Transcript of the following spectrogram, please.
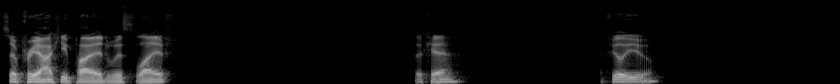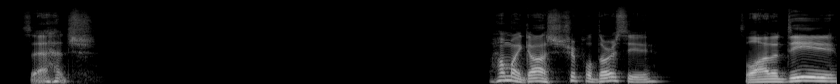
so preoccupied with life. It's okay. I feel you. Satch. Oh my gosh, triple Darcy. It's a lot of D.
